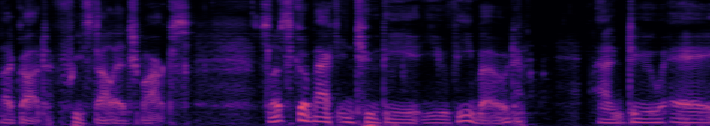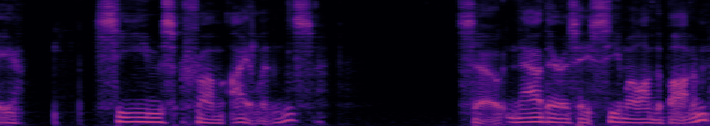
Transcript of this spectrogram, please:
I've got freestyle edge marks. So let's go back into the UV mode and do a seams from islands. So now there is a seam on the bottom.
